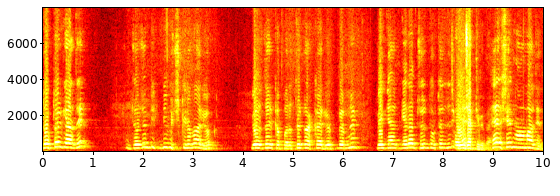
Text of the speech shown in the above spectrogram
doktor geldi, çocuğun bir, bir buçuk kilo var yok. Gözler kapalı, tırnak kar yok, bilmem. Ve gel, gelen çocuk doktor dedi ki Oyuncak gibi be. her şey normal dedi.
